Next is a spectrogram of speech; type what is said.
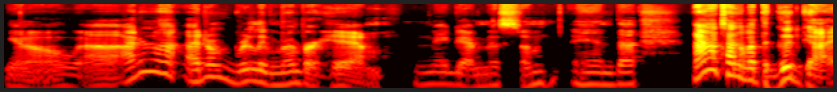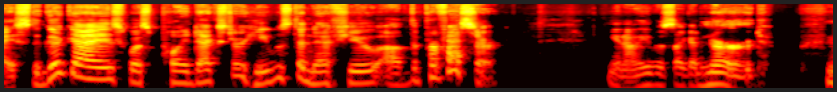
You know, uh, I don't know. I don't really remember him. Maybe I missed him. And uh, now I'll talk about the good guys. The good guys was Poindexter. He was the nephew of the professor. You know, he was like a nerd.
